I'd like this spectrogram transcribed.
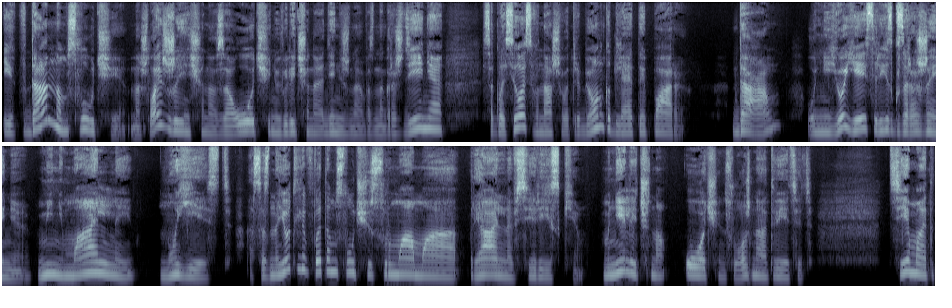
И в данном случае нашлась женщина за очень увеличенное денежное вознаграждение, согласилась вынашивать ребенка для этой пары. Да, у нее есть риск заражения, минимальный, но есть. Осознает ли в этом случае сурмама реально все риски? Мне лично очень сложно ответить. Тема эта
